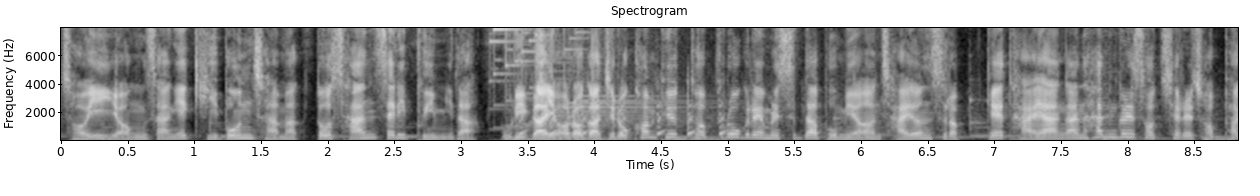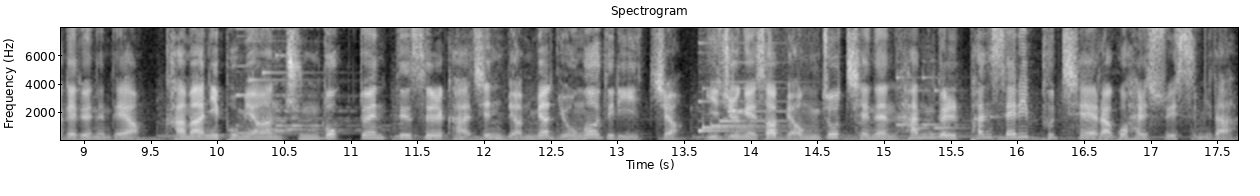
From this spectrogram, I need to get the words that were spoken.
저희 영상의 기본 자막도 산 세리프입니다. 우리가 여러 가지로 컴퓨터 프로그램을 쓰다 보면 자연스럽게 다양한 한글 서체를 접하게 되는데요. 가만히 보면 중복된 뜻을 가진 몇몇 용어들이 있죠. 이 중에서 명조체는 한글판 세리프체라고 할 수 있습니다.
